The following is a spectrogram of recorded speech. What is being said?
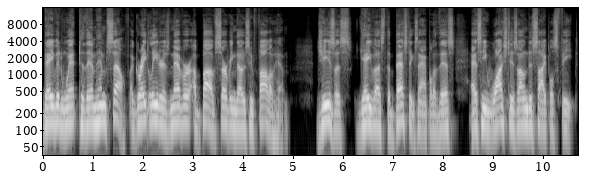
David went to them himself. A great leader is never above serving those who follow him. Jesus gave us the best example of this as he washed his own disciples' feet.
